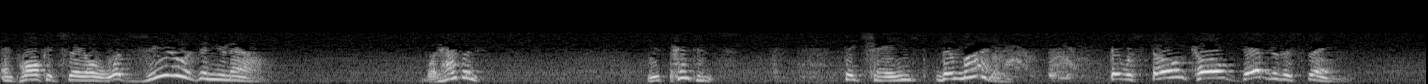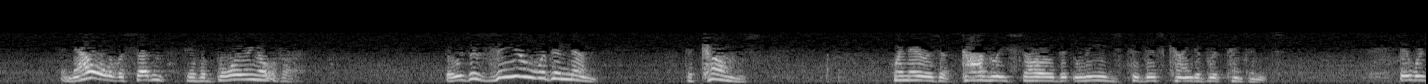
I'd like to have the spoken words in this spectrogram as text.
and Paul could say, Oh, what zeal is in you now? What happened? Repentance. They changed their minds. They were stone cold dead to this thing. And now all of a sudden they were boiling over. There was a zeal within them that comes when there is a godly sorrow that leads to this kind of repentance. They were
